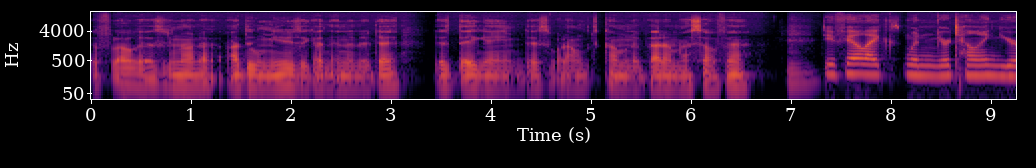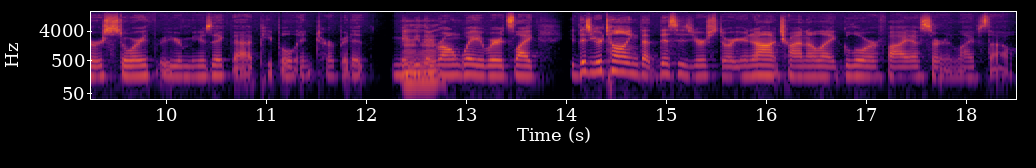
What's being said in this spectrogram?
the flow is. You know, that I do music at the end of the day. This day game, this is what I'm coming to better myself in. Do you feel like when you're telling your story through your music that people interpret it maybe the Mhm. wrong way, where it's like this you're telling that this is your story. You're not trying to like glorify a certain lifestyle.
